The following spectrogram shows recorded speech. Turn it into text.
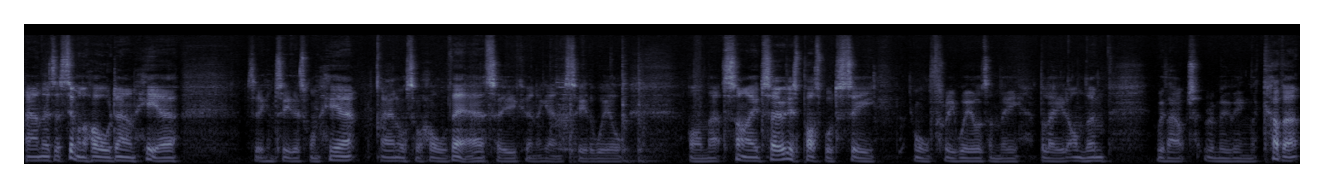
And there's a similar hole down here, so you can see this one here, and also a hole there, so you can again see the wheel on that side. So it is possible to see all three wheels and the blade on them without removing the cover.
